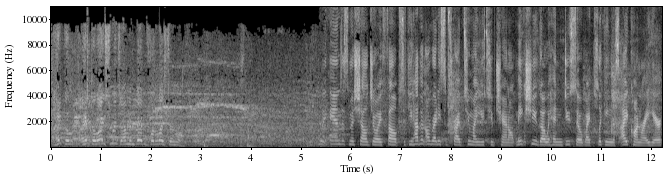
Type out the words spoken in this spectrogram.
I hit the I hit the light switch, I'm in bed before the lights turn off. Hi fans, it's Michelle Joy Phelps. If you haven't already subscribed to my YouTube channel, make sure you go ahead and do so by clicking this icon right here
